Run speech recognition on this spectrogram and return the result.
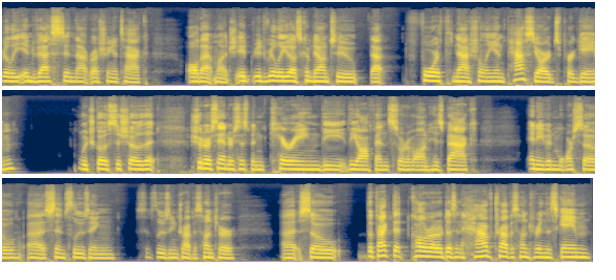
really invest in that rushing attack all that much. It it really does come down to that fourth nationally in pass yards per game, which goes to show that Shedeur Sanders has been carrying the the offense sort of on his back, and even more so uh, since losing since losing Travis Hunter. Uh, so the fact that Colorado doesn't have Travis Hunter in this game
